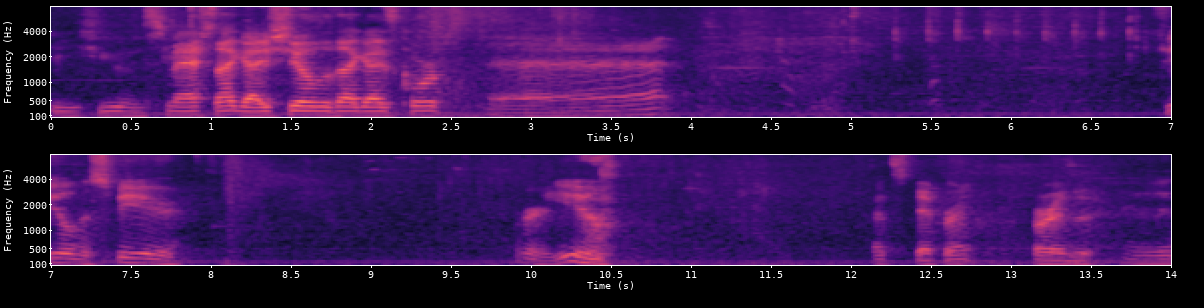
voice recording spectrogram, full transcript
Sheesh, you even smashed that guy's shield with that guy's corpse. Uh, feel the spear. What are you? That's different. Or is it? Yeah,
